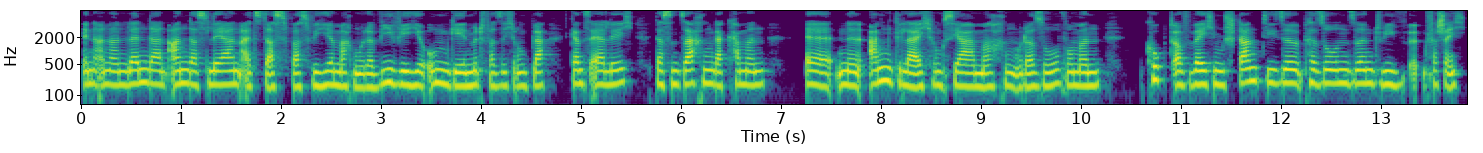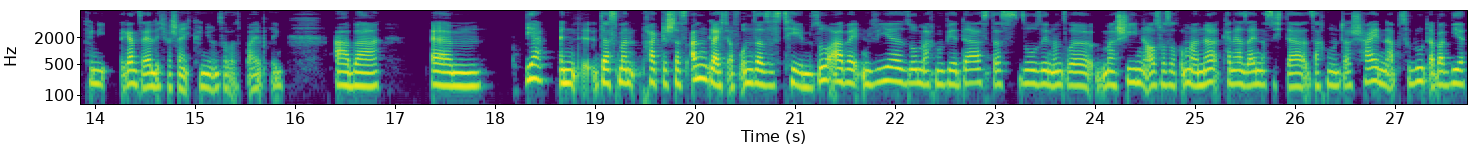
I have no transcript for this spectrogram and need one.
in anderen Ländern anders lernen als das, was wir hier machen oder wie wir hier umgehen mit Versicherung, bla. Ganz ehrlich, das sind Sachen, da kann man äh, ein Angleichungsjahr machen oder so, wo man guckt, auf welchem Stand diese Personen sind, wie wahrscheinlich können die, ganz ehrlich, wahrscheinlich können die uns sowas beibringen. Aber ähm, ja, dass man praktisch das angleicht auf unser System. So arbeiten wir, so machen wir das, das, so sehen unsere Maschinen aus, was auch immer, ne? Kann ja sein, dass sich da Sachen unterscheiden, absolut. Aber wir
